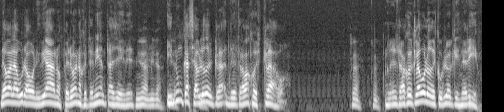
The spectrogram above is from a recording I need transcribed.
daba laburo a bolivianos, peruanos que tenían talleres Mira, mira. y nunca se habló del, del trabajo esclavo. Claro, claro, El trabajo esclavo lo descubrió el kirchnerismo,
